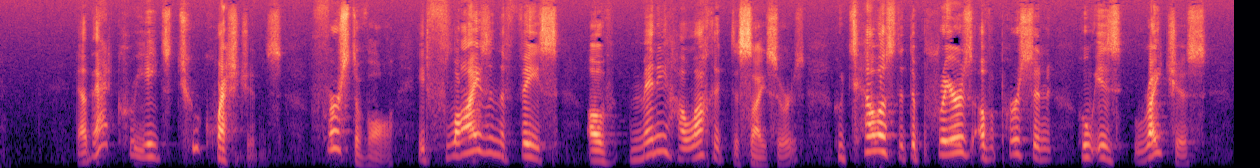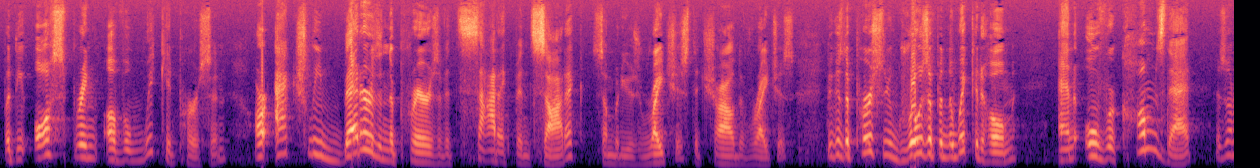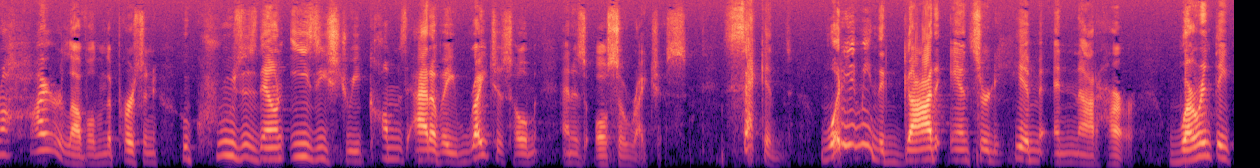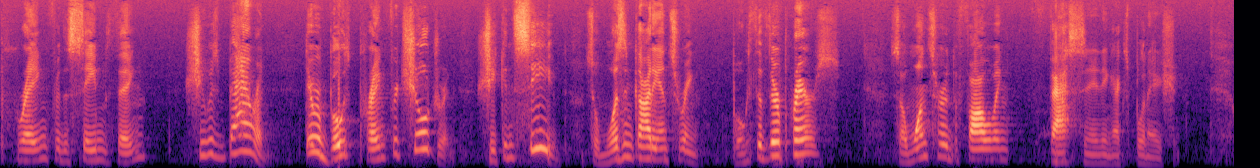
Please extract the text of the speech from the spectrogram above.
Now that creates two questions. First of all, it flies in the face of many halachic decisors who tell us that the prayers of a person who is righteous but the offspring of a wicked person are actually better than the prayers of a tzaddik ben tzaddik, somebody who's righteous, the child of righteous, because the person who grows up in the wicked home and overcomes that is on a higher level than the person who cruises down easy street, comes out of a righteous home, and is also righteous. Second, what do you mean that God answered him and not her? Weren't they praying for the same thing? She was barren. They were both praying for children she conceived. So wasn't God answering both of their prayers? So I once heard the following fascinating explanation.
